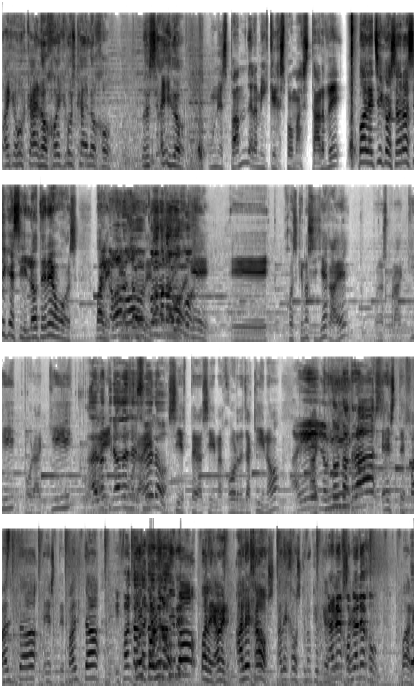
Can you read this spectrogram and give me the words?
Hay que buscar el ojo, hay que buscar el ojo. ¿Dónde se ha ido? ¿Un spam de la Mic Expo más tarde? Vale, chicos, ahora sí que sí, lo tenemos. Vale, Venga, vamos, entonces. los ojos. ¿qué? Eh, jo, es que no se llega, ¿eh? Ponemos por aquí, por aquí. por Ah, lo he ahí, tirado desde el ahí. suelo. Sí, espera, sí, mejor desde aquí, ¿no? Ahí, los dos de atrás. Este falta, este falta. Y falta y por último, vale, a ver, alejaos, alejaos, que no quiero que Me alejo, ¿eh? me alejo. Vale.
